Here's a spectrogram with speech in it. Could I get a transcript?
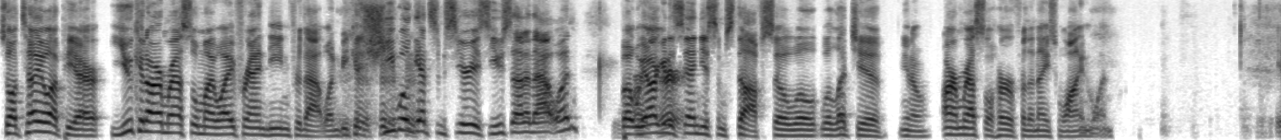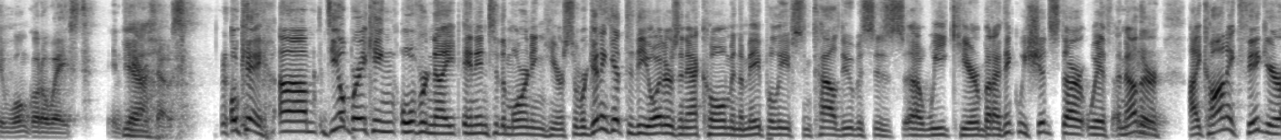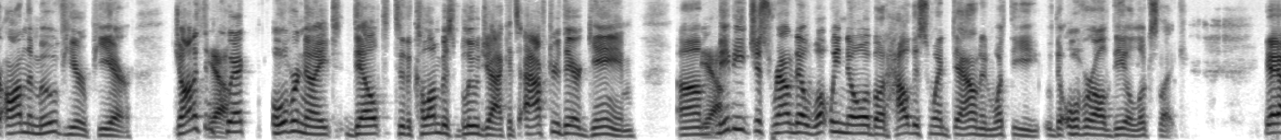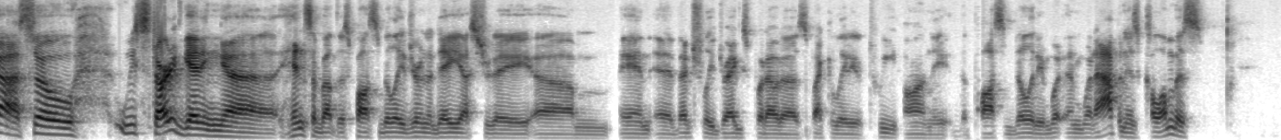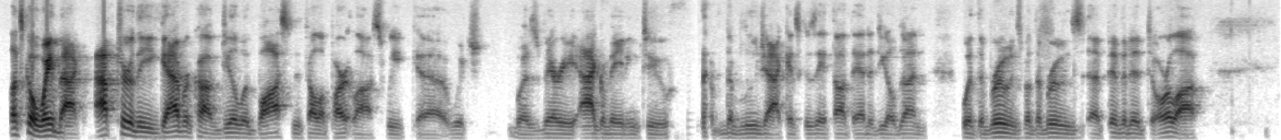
So I'll tell you what, Pierre, you can arm wrestle my wife Randine for that one because she will get some serious use out of that one. But we are sure. going to send you some stuff, so we'll we'll let you you know arm wrestle her for the nice wine one. It won't go to waste in Pierre's yeah. house. Okay, um, deal breaking overnight and into the morning here. So we're going to get to the Oilers and Ekholm and the Maple Leafs and Kyle Dubas's uh, week here, but I think we should start with another mm. iconic figure on the move here, Pierre. Jonathan yeah. Quick overnight dealt to the Columbus Blue Jackets after their game. Um, yeah. Maybe just round out what we know about how this went down and what the the overall deal looks like. Yeah, so we started getting uh, hints about this possibility during the day yesterday, um, and eventually Dregs put out a speculative tweet on the the possibility. And what and what happened is Columbus. Let's go way back after the Gavrikov deal with Boston fell apart last week, uh, which was very aggravating to the Blue Jackets because they thought they had a deal done with the Bruins, but the Bruins uh, pivoted to Orlov.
